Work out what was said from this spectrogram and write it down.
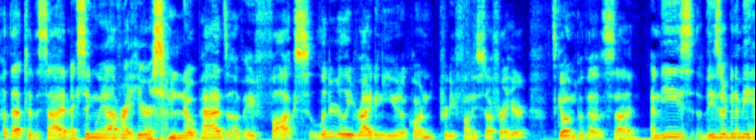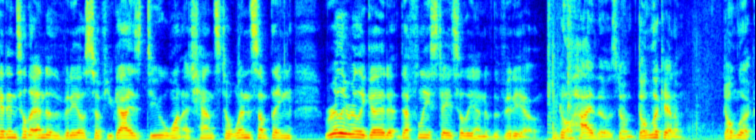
put that to the side. Next thing we have right here, some notepads of a fox literally riding a unicorn. Pretty funny stuff right here. Let's go and put that aside. And these, these are gonna be hidden until the end of the video. So if you guys do want a chance to win something really, really good, definitely stay till the end of the video. Go hide those. Don't, don't look at them. Don't look.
